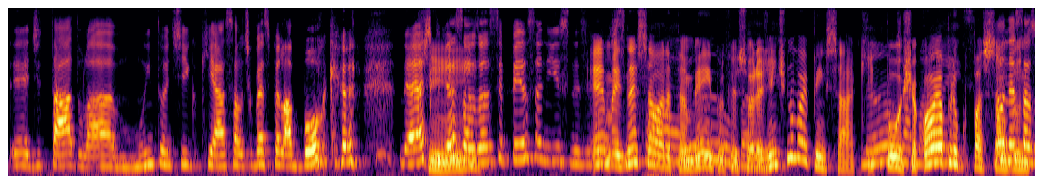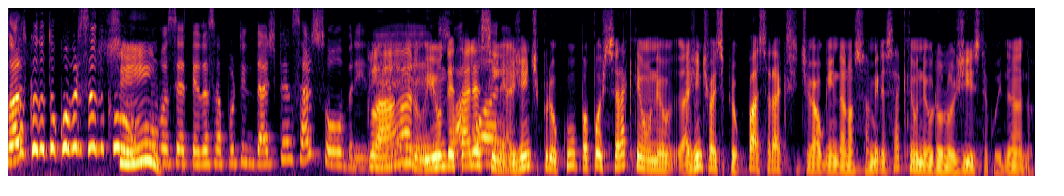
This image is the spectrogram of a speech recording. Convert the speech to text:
é, ditado lá, muito antigo, que a saúde começa pela boca, né? Acho que Sim. nessas horas você pensa nisso, né? Você É, mas assim, nessa hora também, "Caramba". Professora, a gente não vai pensar que, Não, poxa, qual é a jamais. preocupação Não, do... nessas horas quando eu tô conversando com, Sim. com você, tendo essa oportunidade de pensar sobre. Claro, né? e um Só detalhe assim, agora. a gente preocupa, poxa, será que tem um... neu- A gente vai se preocupar? Será que se tiver alguém da nossa família, será que tem um neurologista cuidando?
